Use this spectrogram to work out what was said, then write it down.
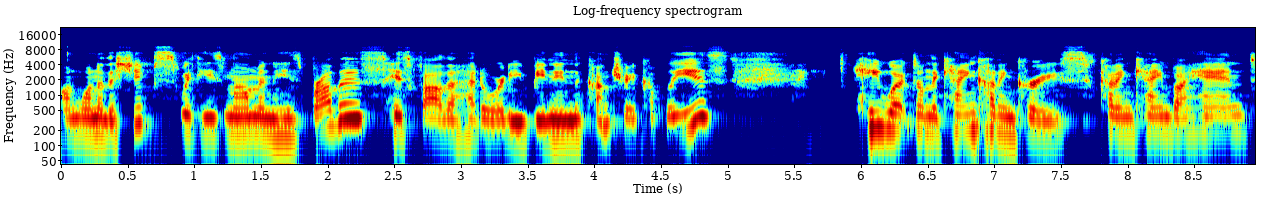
on one of the ships with his mum and his brothers. His father had already been in the country a couple of years. He worked on the cane cutting crews, cutting cane by hand,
